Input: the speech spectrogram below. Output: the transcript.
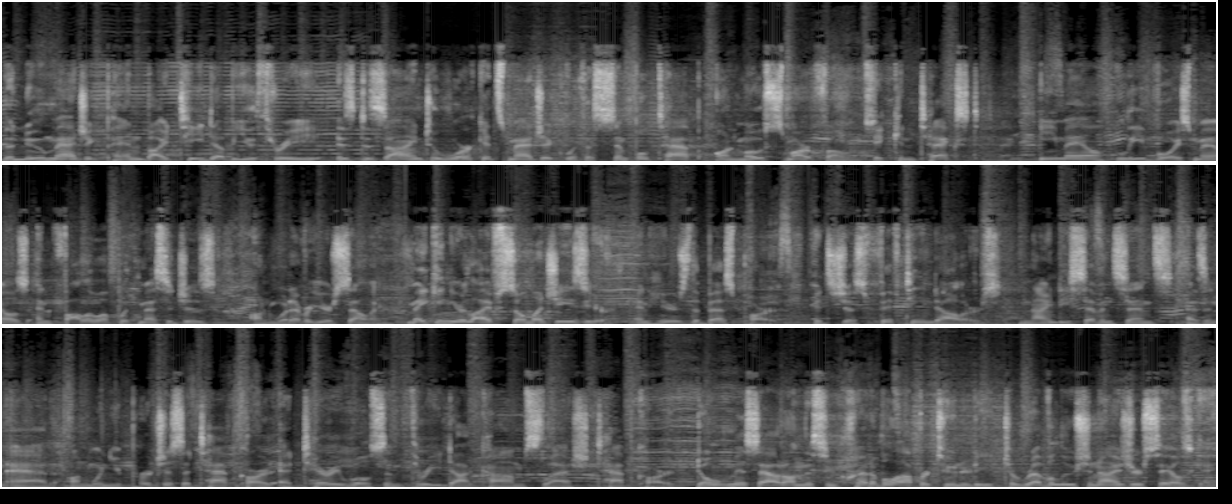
The new Magic Pen by TW3 is designed to work its magic with a simple tap on most smartphones. It can text, email, leave voicemails, and follow up with messages on whatever you're selling, making your life so much easier. And here's the best part it's just $15.97 as an add on when you purchase a tap card at terrywilson3.com slash tapcard. Don't miss out on this incredible opportunity to revolutionize your sales game.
